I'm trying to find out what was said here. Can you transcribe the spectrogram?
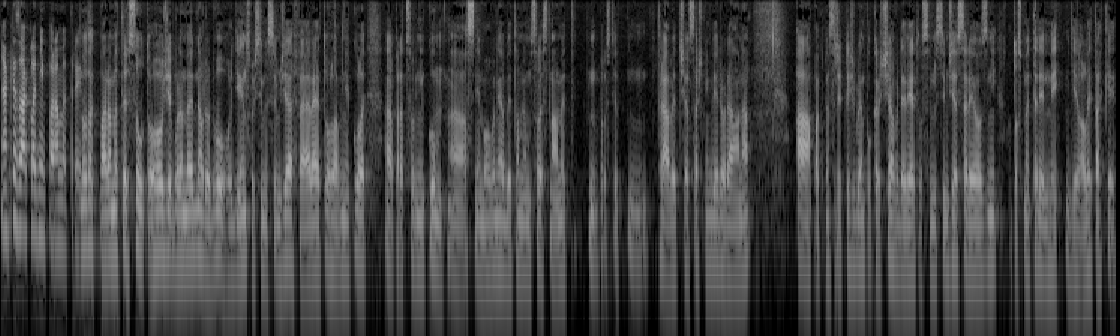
Nějaké základní parametry. No tak parametry jsou toho, že budeme jednat do dvou hodin, což si myslím, že je fér. Je to hlavně kvůli pracovníkům sněmovny, aby tam nemuseli s námi prostě trávit čas až někdy do rána. A pak jsme si řekli, že budeme pokračovat v 9. To si myslím, že je seriózní. A to jsme tedy my dělali taky.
